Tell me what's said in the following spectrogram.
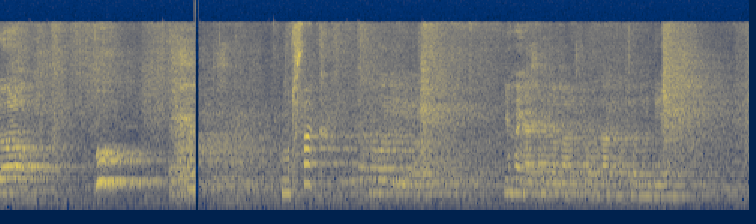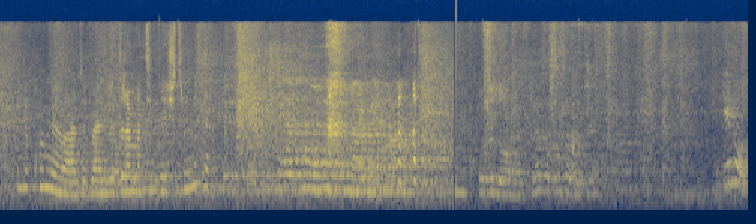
Lara. Mutfak. Ne hayal kuruyorlardı oradan kaçalım diye. Öyle kurmuyorlardır bence dramatikleştirme de. Burada burada. Gel oğlum.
